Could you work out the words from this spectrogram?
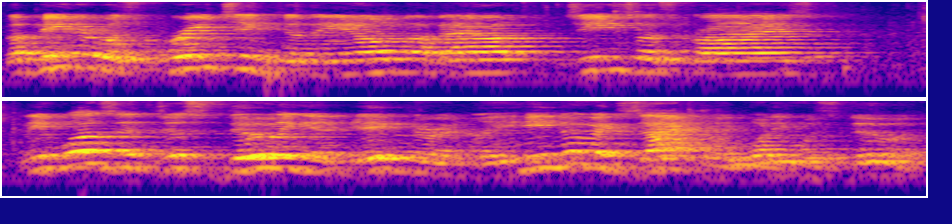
But Peter was preaching to them about Jesus Christ. And he wasn't just doing it ignorantly. He knew exactly what he was doing.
